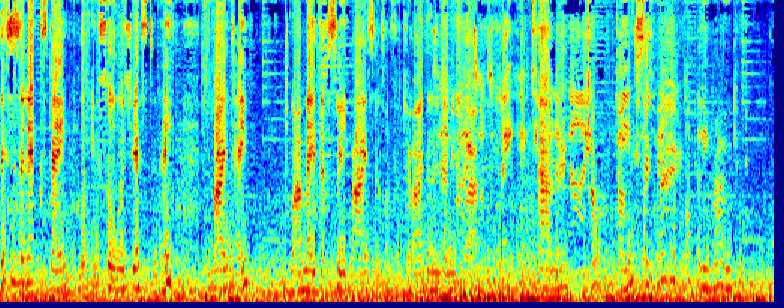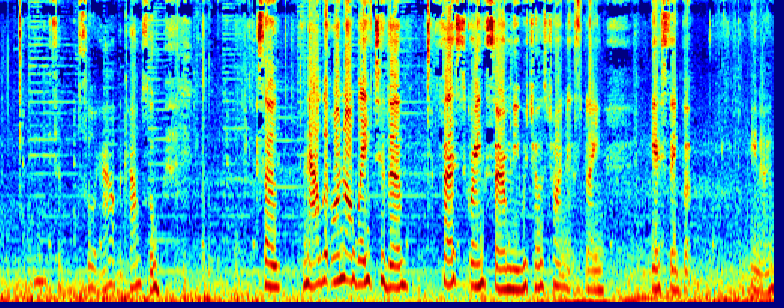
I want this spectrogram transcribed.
This is the next day. What you saw was yesterday Friday. Well I made that sweet rice that's offered to ride and then it um, oh darn this is wobbly road. To sort it out the council. So now we're on our way to the first grain ceremony which I was trying to explain yesterday but you know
